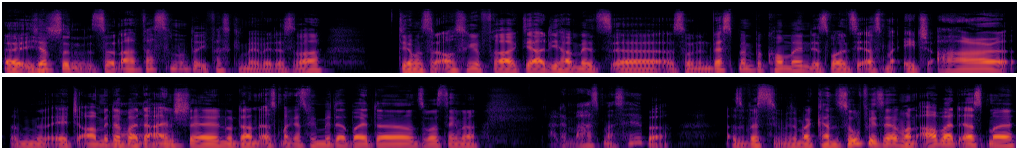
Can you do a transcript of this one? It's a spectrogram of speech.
Äh, ich habe so, so ein, ah, was für ein Unter, ich weiß nicht mehr, wer das war. Die haben uns dann ausgefragt, ja, die haben jetzt äh, so ein Investment bekommen, jetzt wollen sie erstmal HR, ähm, HR-Mitarbeiter Ah, ja. einstellen und dann erstmal ganz viele Mitarbeiter und sowas. Denke ich mir, Alter, mach es mal selber. Also weißt du, man kann so viel selber, man arbeitet erstmal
